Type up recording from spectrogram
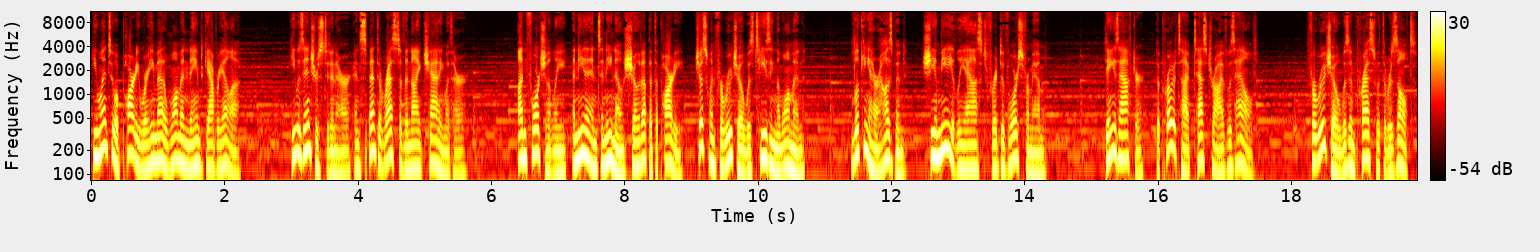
he went to a party where he met a woman named Gabriella. He was interested in her and spent the rest of the night chatting with her. Unfortunately, Anita and Tonino showed up at the party, just when Ferruccio was teasing the woman, Looking at her husband, she immediately asked for a divorce from him. Days after, the prototype test drive was held. Ferruccio was impressed with the result.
